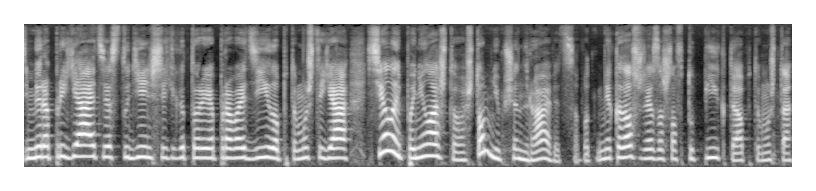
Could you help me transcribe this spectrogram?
мероприятия студенческие, которые я проводила, потому что я села и поняла, что что мне вообще нравится. Вот мне казалось, что я зашла в тупик, да, потому что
